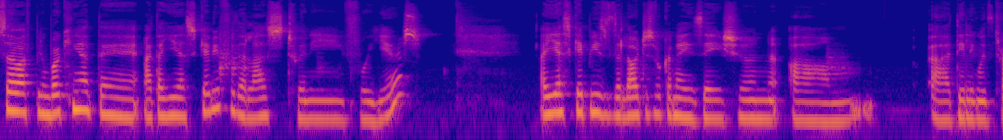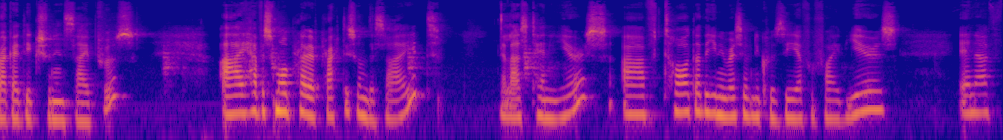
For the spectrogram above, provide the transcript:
So, I've been working at the at Agia for the last 24 years. Agia is the largest organization um, uh, dealing with drug addiction in Cyprus. I have a small private practice on the side the last 10 years. I've taught at the University of Nicosia for five years. And I've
